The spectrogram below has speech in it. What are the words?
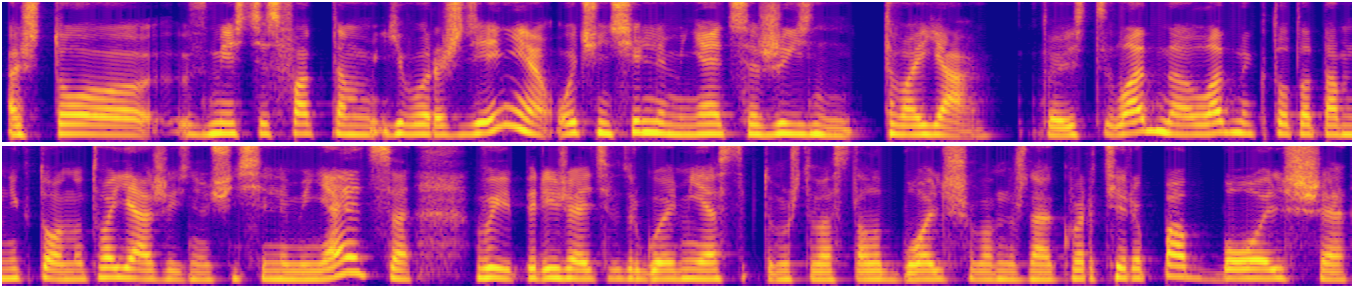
а что вместе с фактом его рождения очень сильно меняется жизнь твоя, то есть, ладно, ладно, кто-то там никто, но твоя жизнь очень сильно меняется. Вы переезжаете в другое место, потому что вас стало больше, вам нужна квартира побольше.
